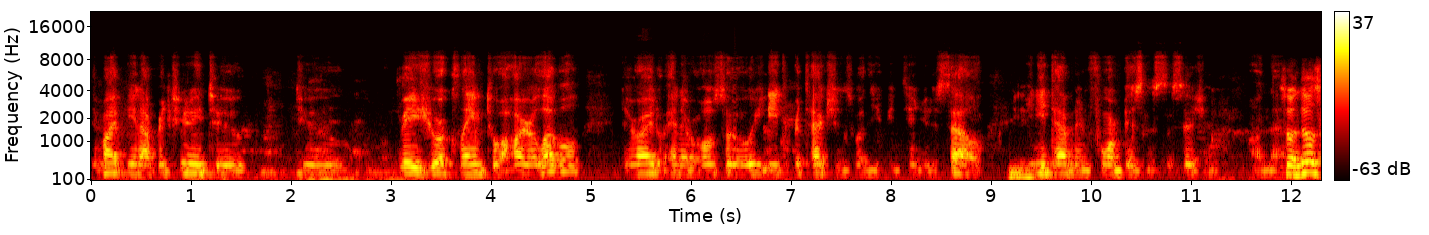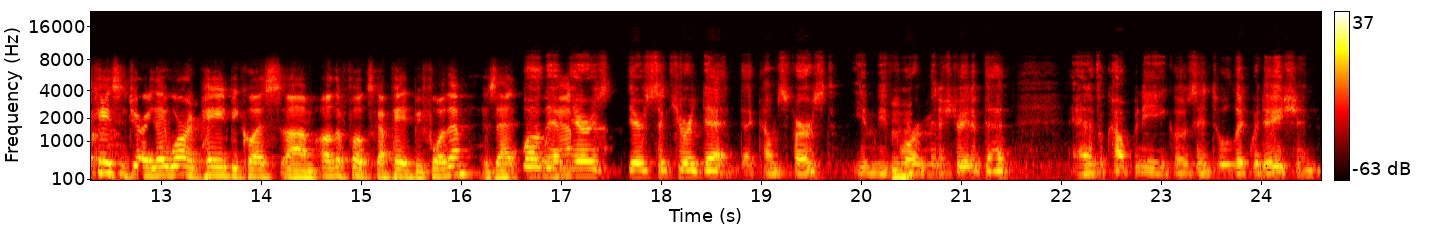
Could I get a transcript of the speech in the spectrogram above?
There might be an opportunity to to raise your claim to a higher level. They're right, and there also you need the protections whether you continue to sell. You mm-hmm. need to have an informed business decision on that. So in those cases, Jerry, they weren't paid because um, other folks got paid before them. Is that well? There, there's there's secured debt that comes first, even before mm-hmm. administrative debt. And if a company goes into a liquidation,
